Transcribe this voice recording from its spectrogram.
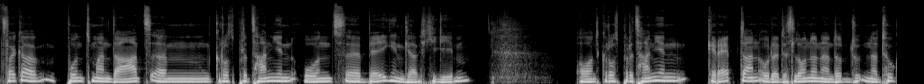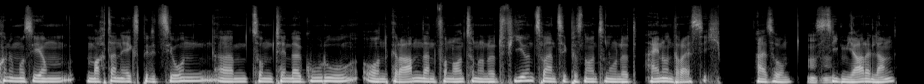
Völkerbundmandat ähm, Großbritannien und äh, Belgien, glaube ich, gegeben. Und Großbritannien gräbt dann, oder das Londoner Nat- Naturkundemuseum macht dann eine Expedition ähm, zum Tendaguru und graben dann von 1924 bis 1931. Also Mhm. sieben Jahre lang.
